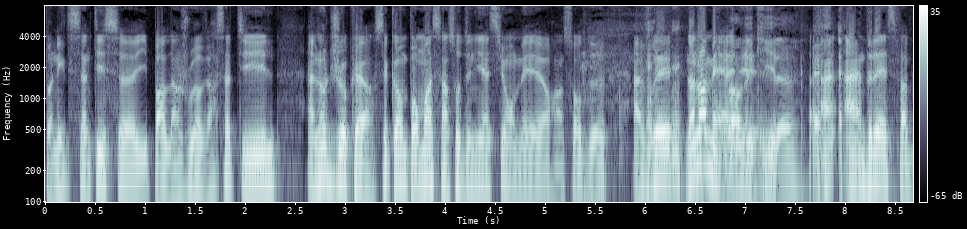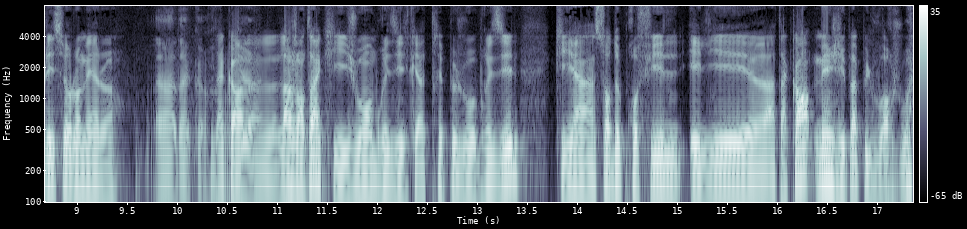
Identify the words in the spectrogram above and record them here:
bon, Nick DeSantis, euh, il parle d'un joueur versatile. Un autre joker. C'est comme, pour moi, c'est un sort de Niassi en meilleur. Un sort de. Un vrai. Non, non, mais. Euh, qui là? Andrés Fabricio Romero. Ah, d'accord. D'accord, la- l'Argentin qui joue en Brésil, qui a très peu joué au Brésil, qui a un sort de profil ailier euh, attaquant, mais j'ai pas pu le voir jouer.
